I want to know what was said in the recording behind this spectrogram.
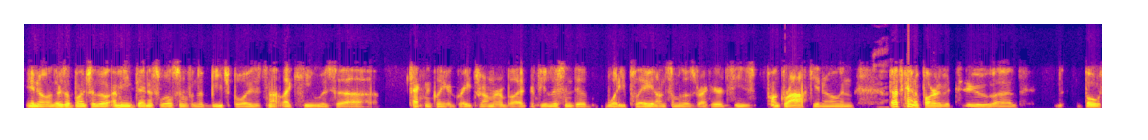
you know, there's a bunch of those. I mean, Dennis Wilson from the Beach Boys. It's not like he was. uh technically a great drummer, but if you listen to what he played on some of those records, he's punk rock, you know, and yeah. that's kind of part of it too. Uh, both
